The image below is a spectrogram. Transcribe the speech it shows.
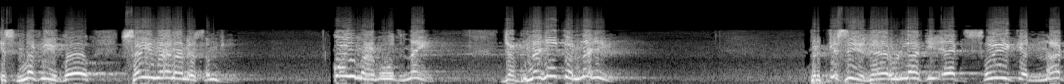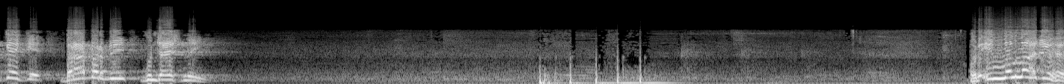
اس نفی کو صحیح معنی میں سمجھو، کوئی معبود نہیں۔ جب نہیں تو نہیں۔ پھر کسی غیر اللہ کی ایک سوئی کے ناکے کے برابر بھی گنجائش نہیں۔ اور ان اللہ جو ہے،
